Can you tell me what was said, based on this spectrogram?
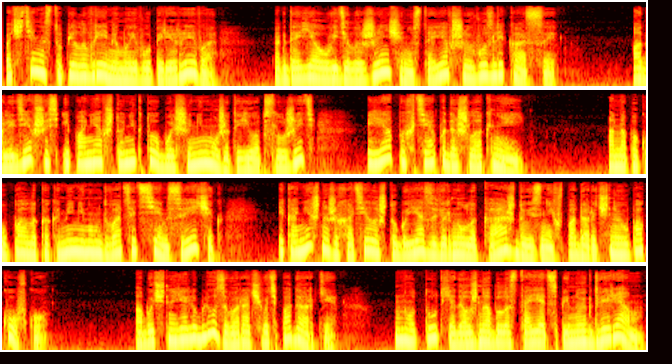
Почти наступило время моего перерыва, когда я увидела женщину, стоявшую возле кассы. Оглядевшись и поняв, что никто больше не может ее обслужить, я пыхтя подошла к ней. Она покупала как минимум 27 свечек и, конечно же, хотела, чтобы я завернула каждую из них в подарочную упаковку. Обычно я люблю заворачивать подарки — но тут я должна была стоять спиной к дверям,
